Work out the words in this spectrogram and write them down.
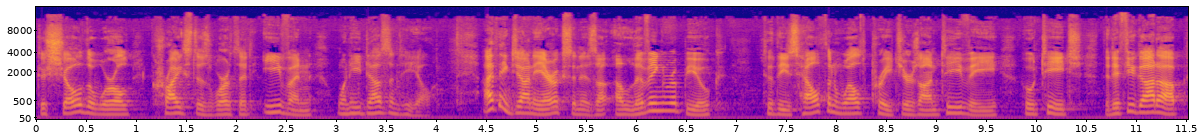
to show the world Christ is worth it, even when He doesn't heal. I think Joni Eareckson is a, a living rebuke to these health and wealth preachers on TV who teach that if you got up,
